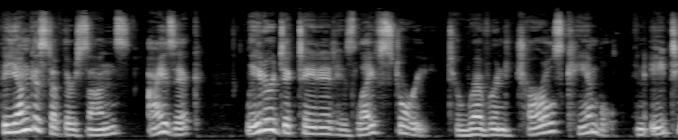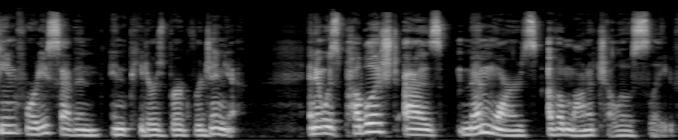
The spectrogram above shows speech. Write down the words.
The youngest of their sons, Isaac, later dictated his life story to Reverend Charles Campbell in 1847 in Petersburg, Virginia, and it was published as Memoirs of a Monticello Slave.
